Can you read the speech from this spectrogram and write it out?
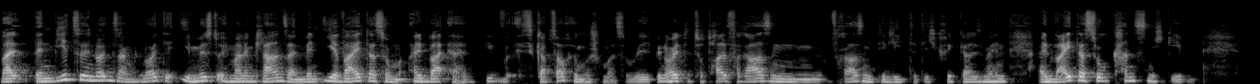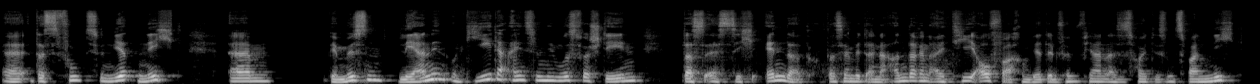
weil wenn wir zu den Leuten sagen, Leute, ihr müsst euch mal im Klaren sein, wenn ihr weiter so ein äh, wie, es gab's auch immer schon mal so, ich bin heute total Phrasen Phrasen deleted, ich krieg gar nicht mehr hin. Ein weiter so kann's nicht geben. Äh, das funktioniert nicht. Ähm, wir müssen lernen und jeder Einzelne muss verstehen, dass es sich ändert, dass er mit einer anderen IT aufwachen wird in fünf Jahren, als es heute ist. Und zwar nicht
